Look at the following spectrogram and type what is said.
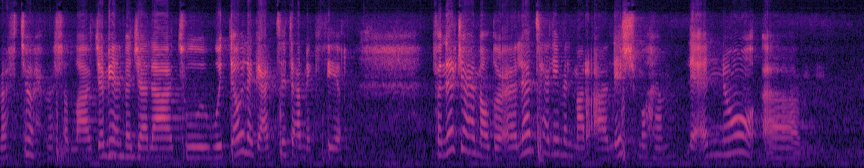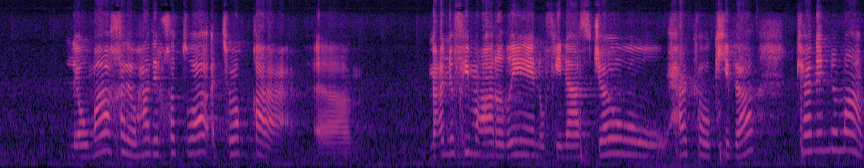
مفتوح ما شاء الله جميع المجالات والدولة قاعد تدعم كثير. فنرجع لموضوع إعلان تعليم المرأة ليش مهم؟ لأنه لو ما أخذوا هذه الخطوة أتوقع مع إنه في معارضين وفي ناس جو وحكوا وكذا كان إنه ما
